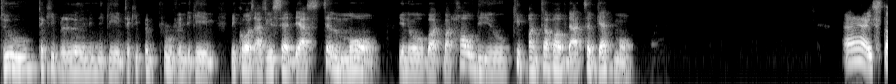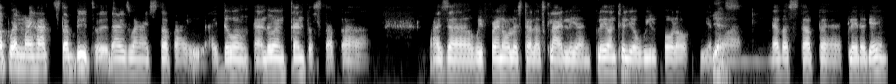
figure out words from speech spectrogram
do to keep learning the game, to keep improving the game? Because as you said, there's still more, you know, but but how do you keep on top of that to get more? I stop when my heart stop beat. That is when I stop. I, I don't I don't intend to stop. Uh, as uh, we friend always tell us, Clyde and play until your wheel fall off. You know, yes. um, never stop. Uh, play the game.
